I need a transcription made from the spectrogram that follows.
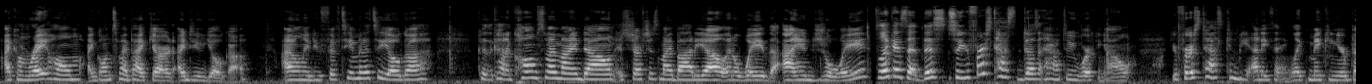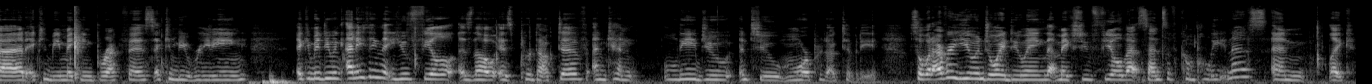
I come right home, I go into my backyard, I do yoga. I only do 15 minutes of yoga because it kind of calms my mind down, it stretches my body out in a way that I enjoy. So like I said, this so your first task doesn't have to be working out. Your first task can be anything, like making your bed, it can be making breakfast, it can be reading, it can be doing anything that you feel as though is productive and can lead you into more productivity. So whatever you enjoy doing that makes you feel that sense of completeness and like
